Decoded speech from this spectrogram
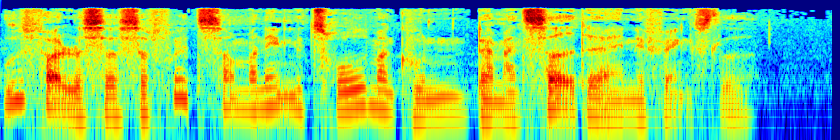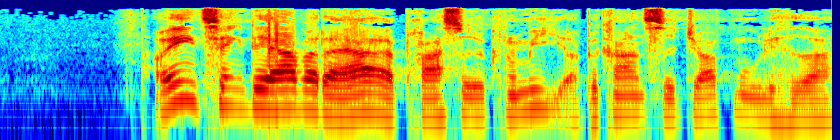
udfolde sig så frit, som man egentlig troede, man kunne, da man sad derinde i fængslet. Og en ting, det er, hvad der er af presset økonomi og begrænsede jobmuligheder.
